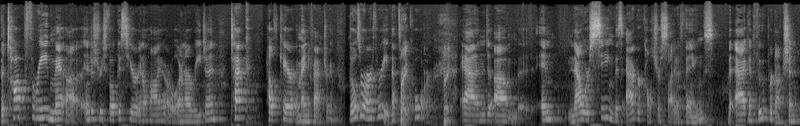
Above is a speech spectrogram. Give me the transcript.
The top three ma- uh, industries focused here in Ohio or in our region tech, healthcare, and manufacturing. Those are our three. That's Right. our core. Right. And, um, and now we're seeing this agriculture side of things, the ag and food production,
